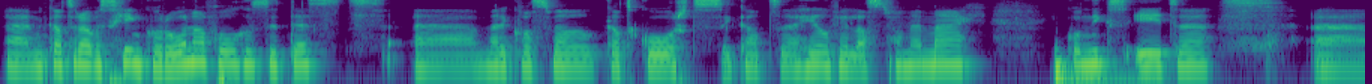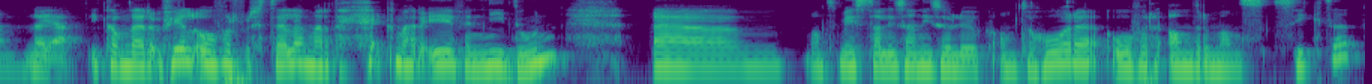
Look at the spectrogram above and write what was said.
Um, ik had trouwens geen corona volgens de test, uh, maar ik was wel, ik had koorts, ik had uh, heel veel last van mijn maag, ik kon niks eten. Uh, nou ja, ik kan daar veel over vertellen, maar dat ga ik maar even niet doen. Um, want meestal is dat niet zo leuk om te horen over andermans ziekte.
